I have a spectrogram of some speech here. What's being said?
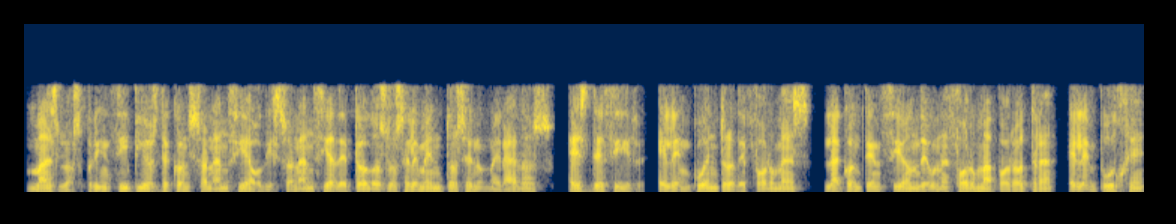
más los principios de consonancia o disonancia de todos los elementos enumerados, es decir, el encuentro de formas, la contención de una forma por otra, el empuje,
